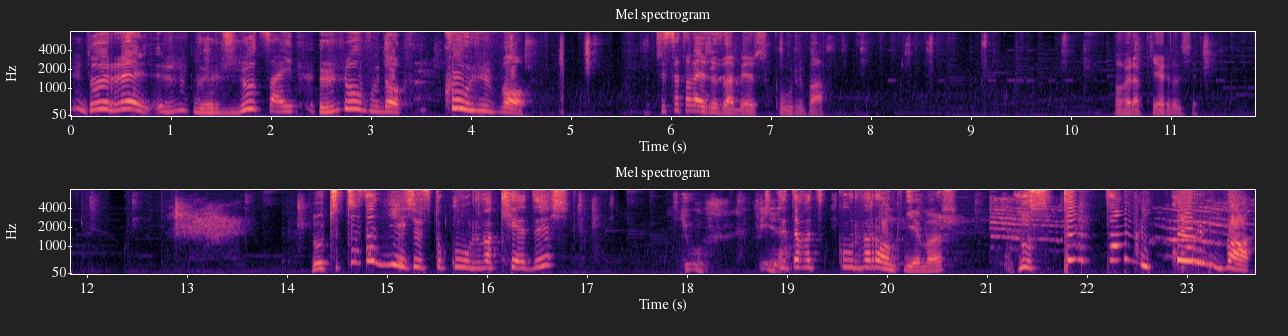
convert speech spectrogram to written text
No ry, r- rzucaj równo, kurwo! 300 talerzy zabierz, kurwa. Dobra, pierdol się. No czy ty zaniesiesz to kurwa kiedyś? Już. Ty Chwila. nawet kurwa rąk nie masz. No spierdalaj, kurwa!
